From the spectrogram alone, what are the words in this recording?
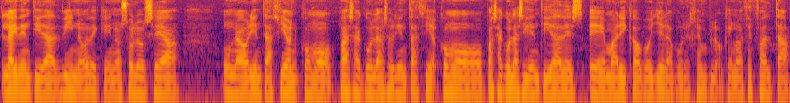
la identidad bi, ¿no? De que no solo sea una orientación como pasa con las orientación, como pasa con las identidades eh, marica o bollera, por ejemplo, que no hace falta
